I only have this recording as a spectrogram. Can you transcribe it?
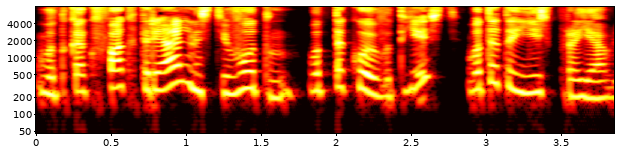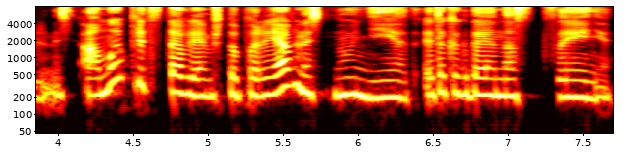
вот как факт реальности, вот он, вот такой вот есть, вот это и есть проявленность. А мы представляем, что проявленность, ну нет, это когда я на сцене,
